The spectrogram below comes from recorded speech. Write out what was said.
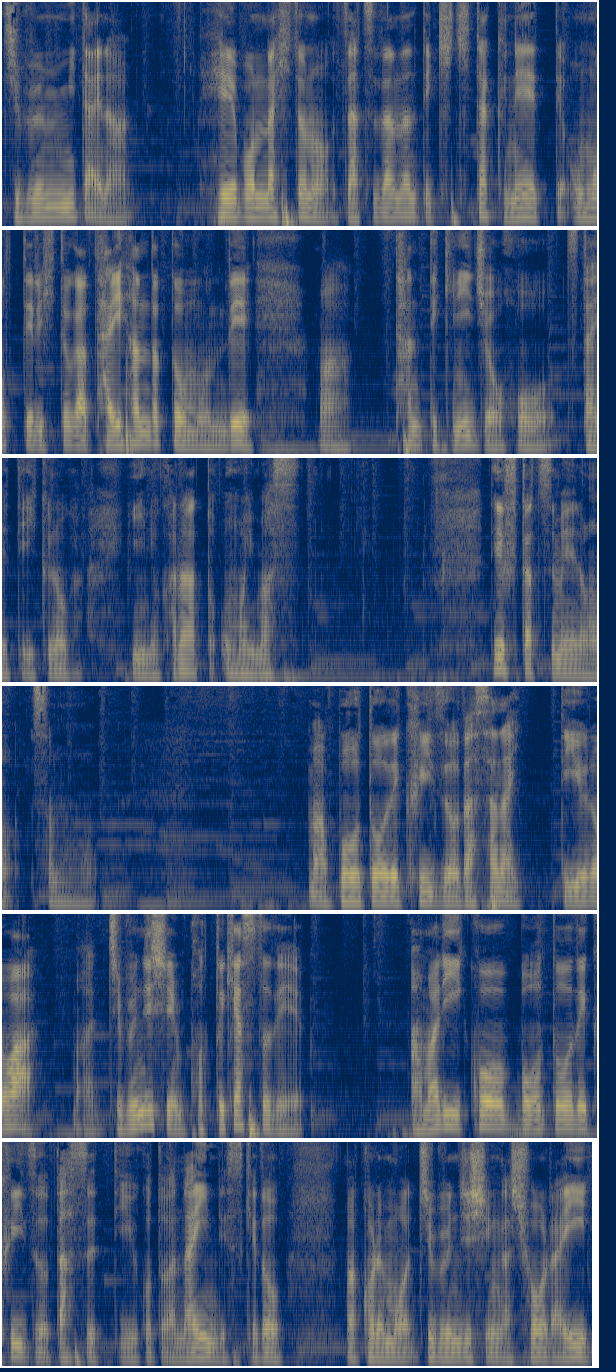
自分みたいな平凡な人の雑談なんて聞きたくねえって思ってる人が大半だと思うんでまあ端的に情報を伝えていくのがいいのかなと思います。で2つ目のそのまあ冒頭でクイズを出さないっていうのは、まあ、自分自身ポッドキャストであまりこう冒頭でクイズを出すっていうことはないんですけど、まあ、これも自分自身が将来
